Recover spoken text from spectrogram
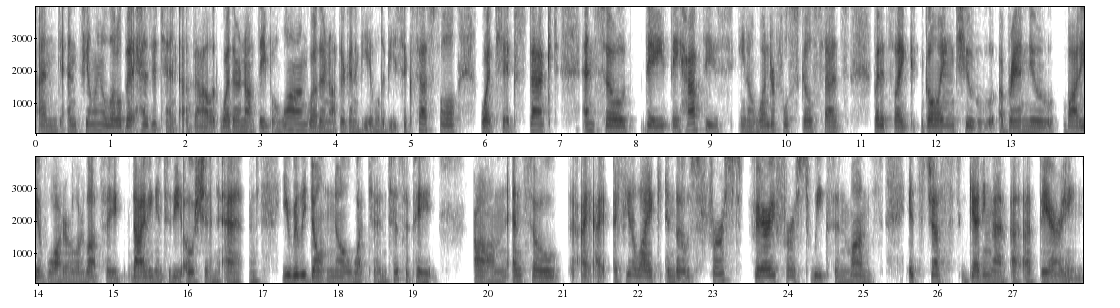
and and feeling a little bit hesitant about whether or not they belong whether or not they're going to be able to be successful what to expect. And so they they have these you know wonderful skill sets but it's like going to a brand new body of water or let's say diving into the ocean and you really don't know what to anticipate um, and so I, I feel like in those first, very first weeks and months, it's just getting a, a bearing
